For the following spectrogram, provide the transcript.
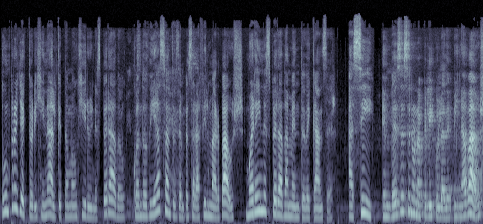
Un proyecto original que toma un giro inesperado cuando días antes de empezar a filmar Bausch muere inesperadamente de cáncer. Así, en vez de ser una película de Pina Bausch,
